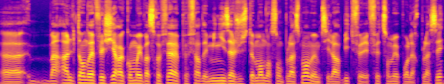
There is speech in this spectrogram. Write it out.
ben, a le temps de réfléchir à comment il va se refaire et peut faire des mini-ajustements dans son placement, même si l'arbitre fait, de son mieux pour les replacer.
